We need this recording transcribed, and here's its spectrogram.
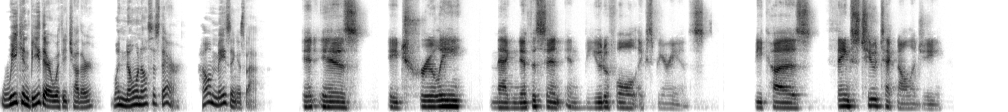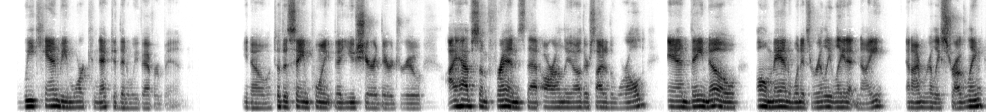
we can be there with each other when no one else is there. How amazing is that? It is a truly magnificent and beautiful experience because thanks to technology, we can be more connected than we've ever been. You know, to the same point that you shared there, Drew. I have some friends that are on the other side of the world and they know, oh man, when it's really late at night and I'm really struggling,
